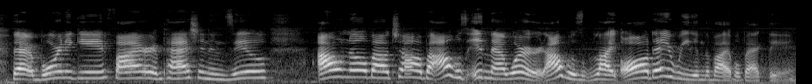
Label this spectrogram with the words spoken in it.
That born again fire and passion and zeal. I don't know about y'all but i was in that word. I was like all day reading the bible back then.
